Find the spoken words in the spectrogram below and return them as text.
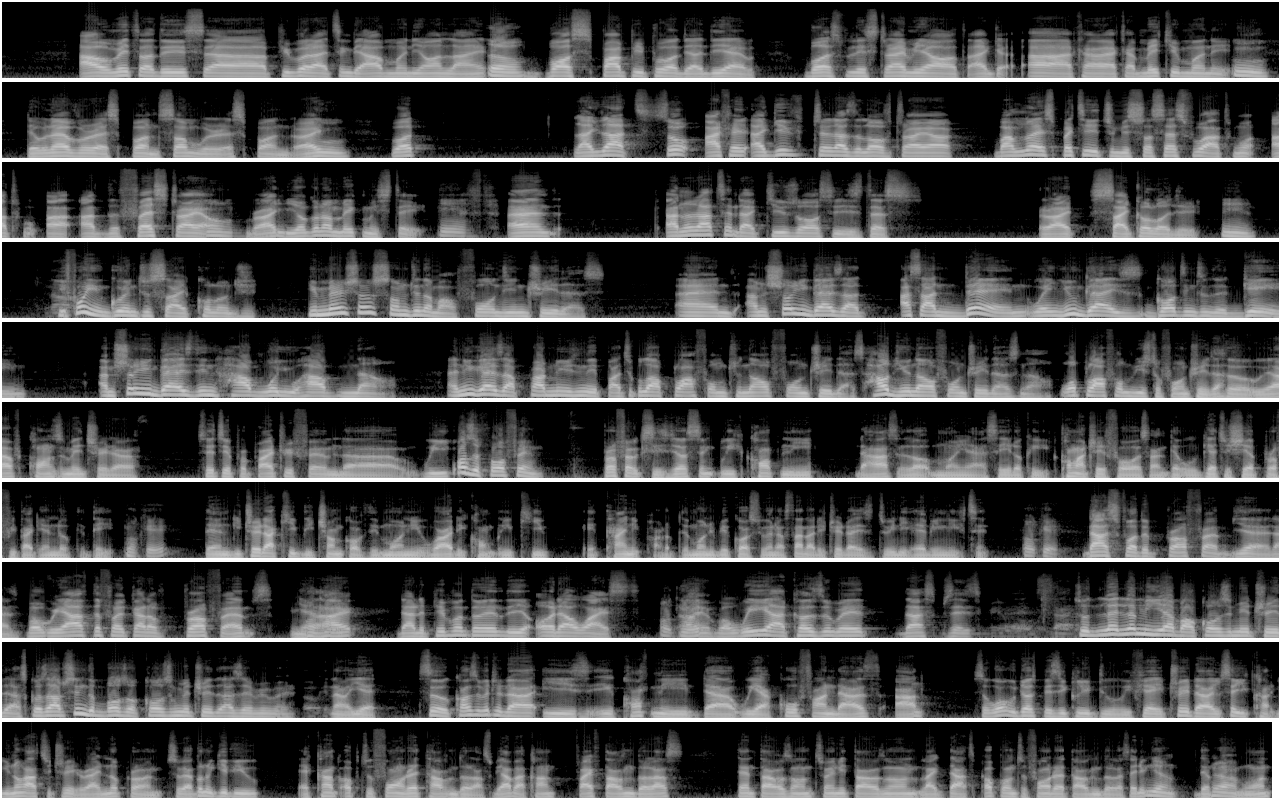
I will meet all these uh, people that think they have money online. Oh. Boss spam people on their DM. Boss, please try me out. I can, ah, I can I can make you money. Mm. They will never respond. Some will respond, right? Mm. But like that. So I can I give traders a lot of trial, but I'm not expecting you to be successful at one at uh, at the first trial, Oh. right? You're gonna make mistake. Mm. And another thing that kills us is this, right? Psychology. Mm. Before you go into psychology, you mentioned something about funding traders. And I'm sure you guys are, as at then, when you guys got into the game, I'm sure you guys didn't have what you have now. And you guys are probably using a particular platform to now fund traders. How do you now fund traders now? What platform do you use to fund traders? So we have Consummate Trader. So it's a proprietary firm that we What's the problem? Prop firm is just simply a company that has a lot of money. I say, okay, come and trade for us, and they will get to share profit at the end of the day. Okay. Then the trader keep the chunk of the money, while the company keep a tiny part of the money because we understand that the trader is doing the heavy lifting. Okay. That's for the pro yeah. That's but we have different kind of pro Yeah. right? That the people doing the otherwise. Okay. Right? But we are consummate. That's So let, let me hear about consummate traders because I've seen the boards of consummate traders everywhere. Okay. Now, yeah. So Consummate Trader is a company that we are co-founders at. So what we just basically do, if you're a trader, you say you can, you know how to trade, right? No problem. So we're going to give you account up to four hundred thousand dollars. We have account five thousand dollars, ten thousand, twenty thousand, like that, up onto four hundred thousand dollars. Any Yeah, the yeah. one.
